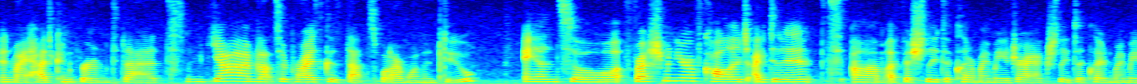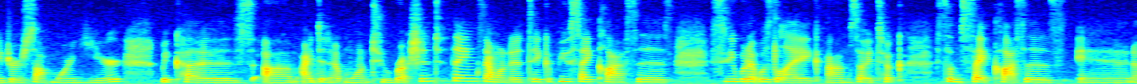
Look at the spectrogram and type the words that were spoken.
in my head confirmed that yeah, I'm not surprised because that's what I want to do. And so freshman year of college, I didn't um, officially declare my major. I actually declared my major sophomore year because um, I didn't want to rush into things. I wanted to take a few psych classes, see what it was like. Um, so I took some psych classes in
